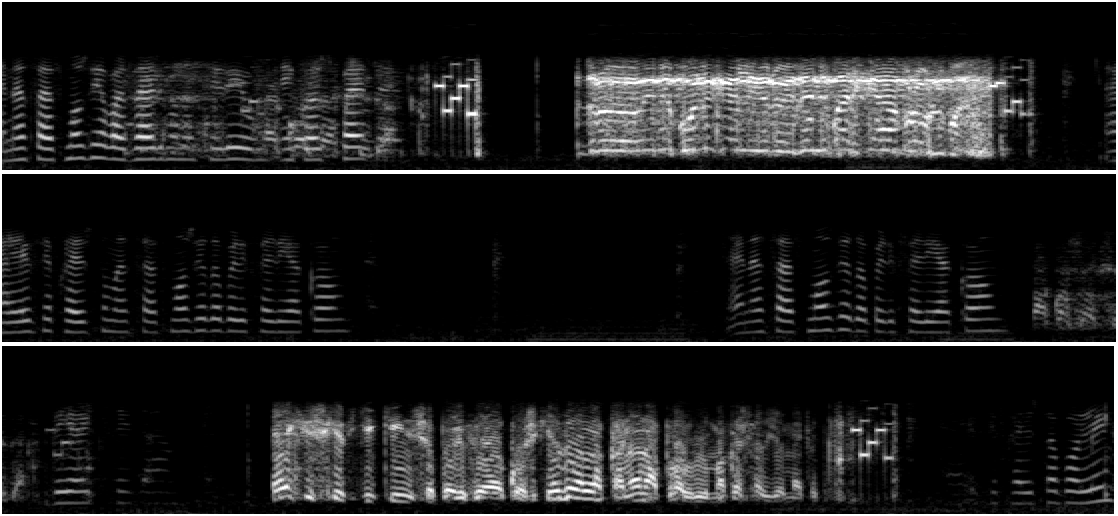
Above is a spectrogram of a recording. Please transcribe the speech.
Ένα σταθμός για Βαρδάρη Μοναστηρίου. 25. Κέντρο είναι πολύ καλή ροή, δεν υπάρχει κανένα πρόβλημα. Αλήθεια, ευχαριστούμε. Σταθμός για το περιφερειακό. Ένα σταθμός για το περιφερειακό. 260. Έχει σχετική κίνηση ο περιφερειακός κέντρος, αλλά κανένα πρόβλημα και στα δύο μέτρα. Αλήθεια, ευχαριστώ πολύ.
